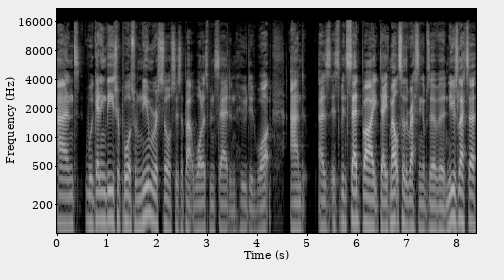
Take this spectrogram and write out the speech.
and we're getting these reports from numerous sources about what has been said and who did what. And as it's been said by Dave Meltzer, the Wrestling Observer newsletter,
